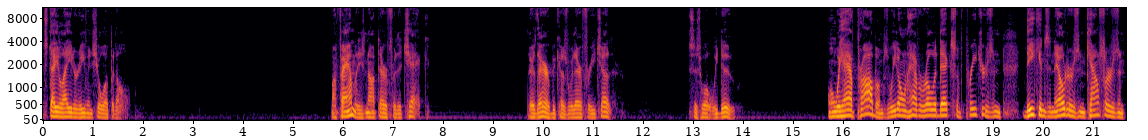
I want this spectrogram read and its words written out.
stay late, or even show up at all? My family's not there for the check. They're there because we're there for each other. This is what we do. When we have problems, we don't have a Rolodex of preachers and deacons and elders and counselors and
